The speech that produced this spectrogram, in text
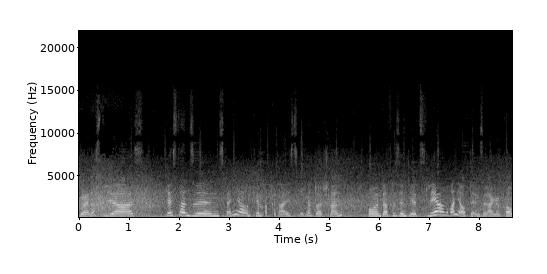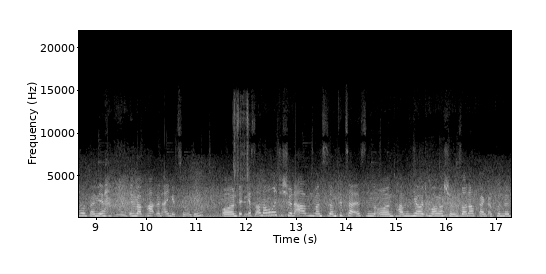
Buenos Dias! Gestern sind Svenja und Kim abgereist, zurück nach Deutschland. Und dafür sind jetzt Lea und Ronja auf der Insel angekommen und bei mir in dem Apartment eingezogen. Und wir hatten gestern auch noch einen richtig schönen Abend, waren zusammen Pizza essen und haben hier heute Morgen auch schon den Sonnenaufgang erkundet.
